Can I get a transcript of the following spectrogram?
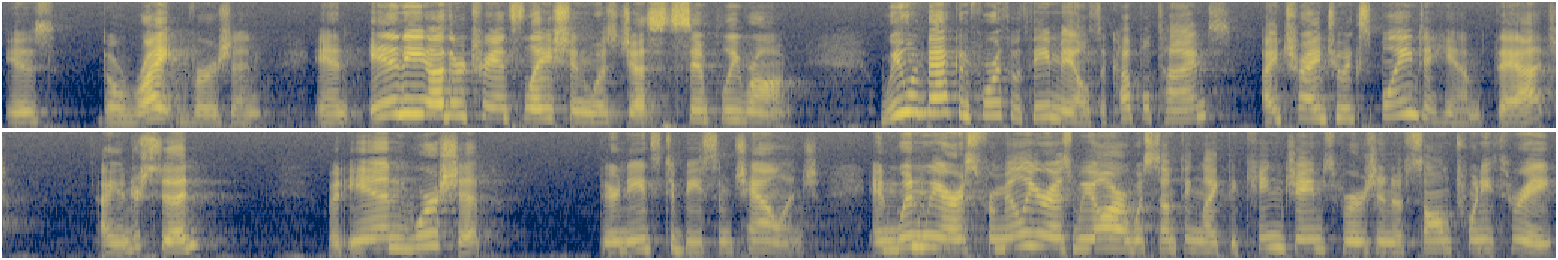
is the right version, and any other translation was just simply wrong. We went back and forth with emails a couple times. I tried to explain to him that I understood, but in worship, there needs to be some challenge. And when we are as familiar as we are with something like the King James Version of Psalm 23,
